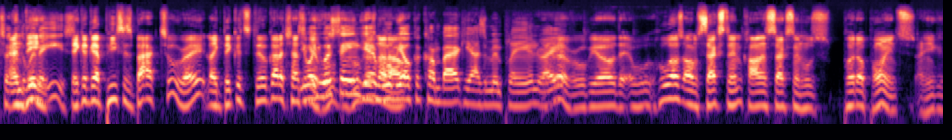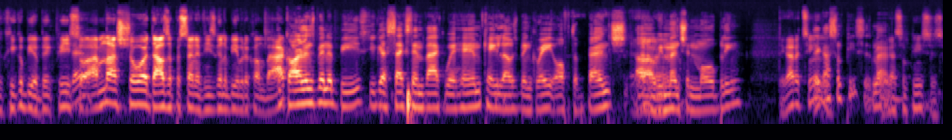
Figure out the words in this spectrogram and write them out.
To And win the East. they could get pieces back too, right? Like they could still got a chance you, to you were Rub- saying, Rubio's yeah, Rubio out. could come back. He hasn't been playing, right? Yeah, Rubio. The, who else? Um, Sexton, Collin Sexton, who's put up points, and he could, he could be a big piece. So I'm not sure a thousand percent if he's gonna be able to come back. Garland's been a beast. You get Sexton back with him. K Love's been great off the bench. uh, we mentioned Mobley. They got a team. They got some pieces, man. They got some pieces.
